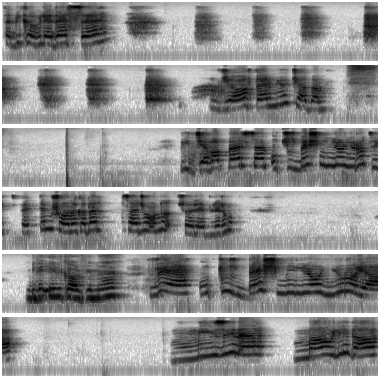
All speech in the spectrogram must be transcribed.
Tabii kabul ederse. Cevap vermiyor ki adam. Bir cevap versen 35 milyon euro teklif ettim. Şu ana kadar sadece onu söyleyebilirim. Bir de ilk harfime. Ve 35 milyon euroya Mizine Maulida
